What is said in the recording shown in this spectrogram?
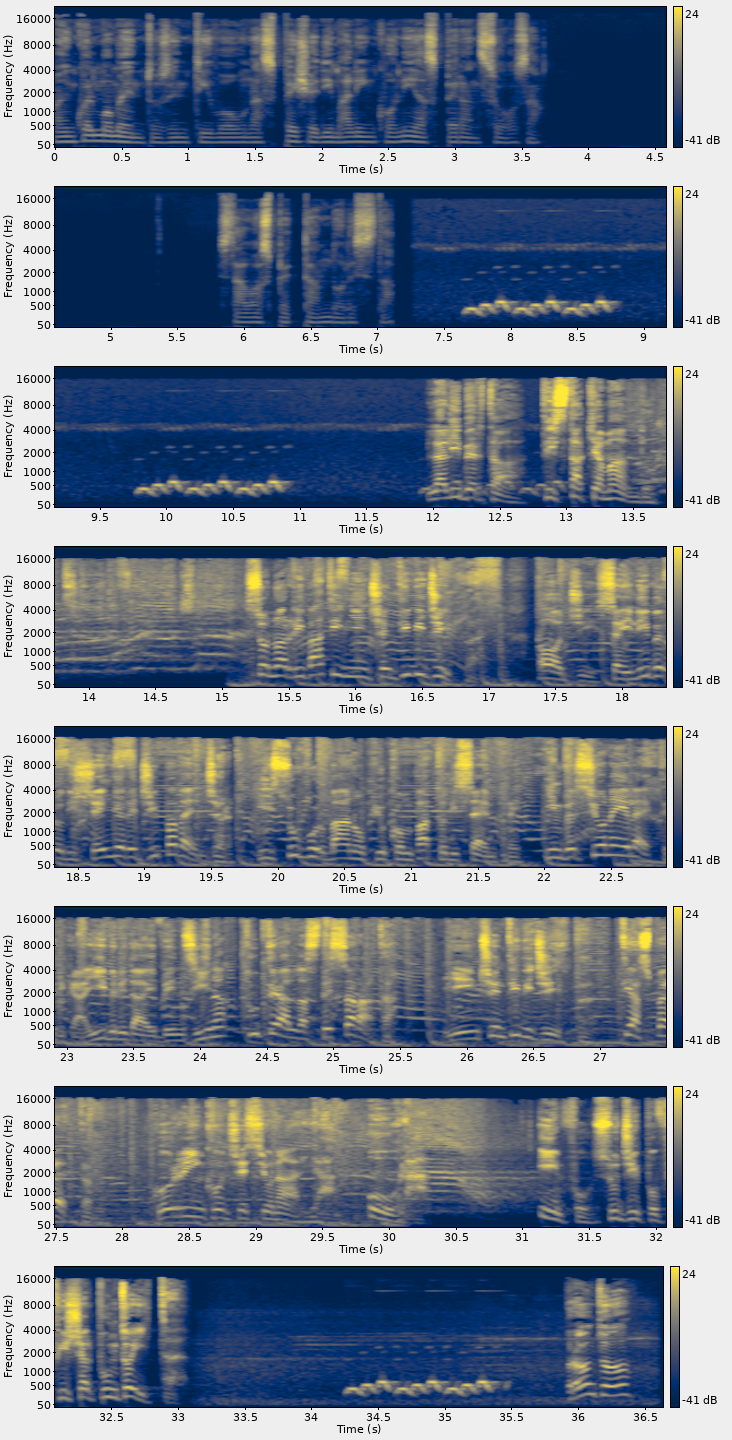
ma in quel momento sentivo una specie di malinconia speranzosa. Stavo aspettando l'estate. La libertà ti sta chiamando. Sono arrivati gli incentivi Jeep. Oggi sei libero di scegliere Jeep Avenger, il suburbano più compatto di sempre, in versione elettrica, ibrida e benzina, tutte alla stessa rata. Gli incentivi Jeep ti aspettano. Corri in concessionaria, ora. Info su jeepofficial.it. Pronto?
